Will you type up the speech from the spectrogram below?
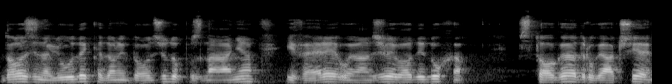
dolazi na ljude kada oni dođu do poznanja i vere u evanđelje vodi duha. Stoga, drugačije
